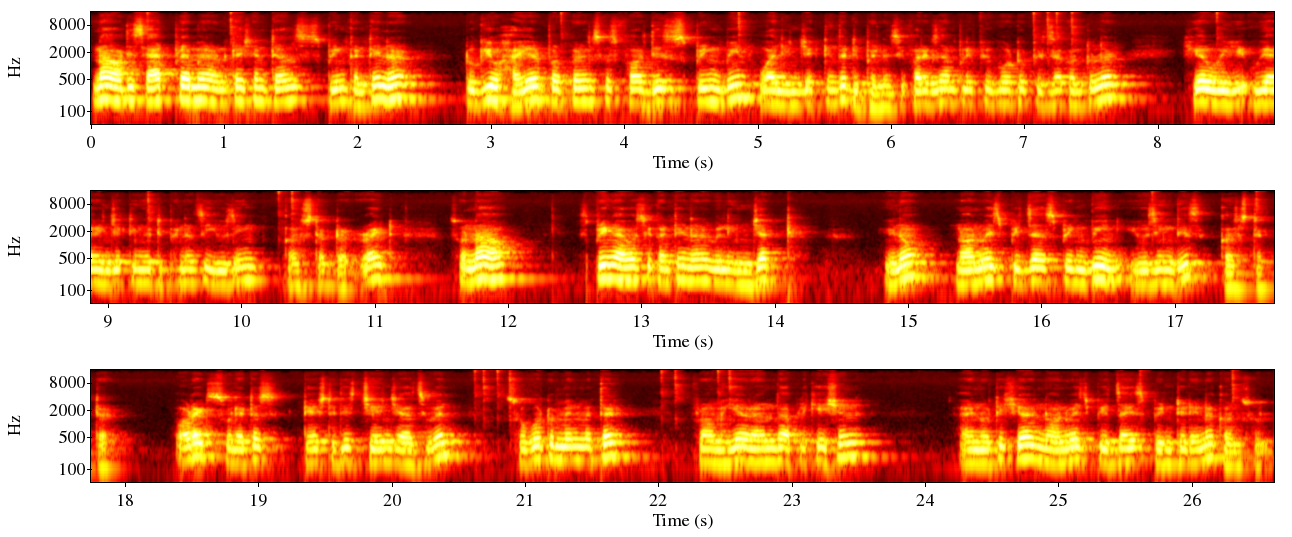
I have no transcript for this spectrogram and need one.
now this add primary annotation tells spring container to give higher preferences for this spring bean while injecting the dependency. For example if you go to pizza controller here we, we are injecting the dependency using constructor right? So now Spring IOC container will inject, you know, non-veg pizza spring bean using this constructor. Alright, so let us test this change as well. So go to main method. From here run the application and notice here non-veg pizza is printed in a console.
